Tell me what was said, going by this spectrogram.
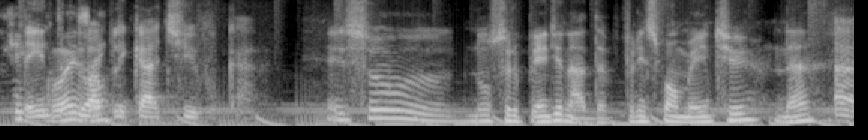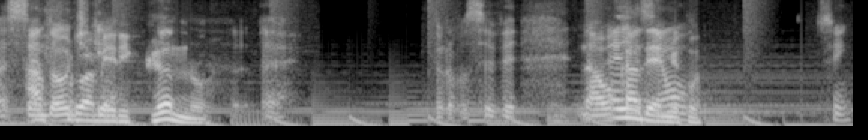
Que dentro coisa, do hein? aplicativo, cara. Isso não surpreende nada, principalmente, né? Ah, sendo onde que é, Afro-americano pra você ver. Na é ocasião, endêmico. Sim.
